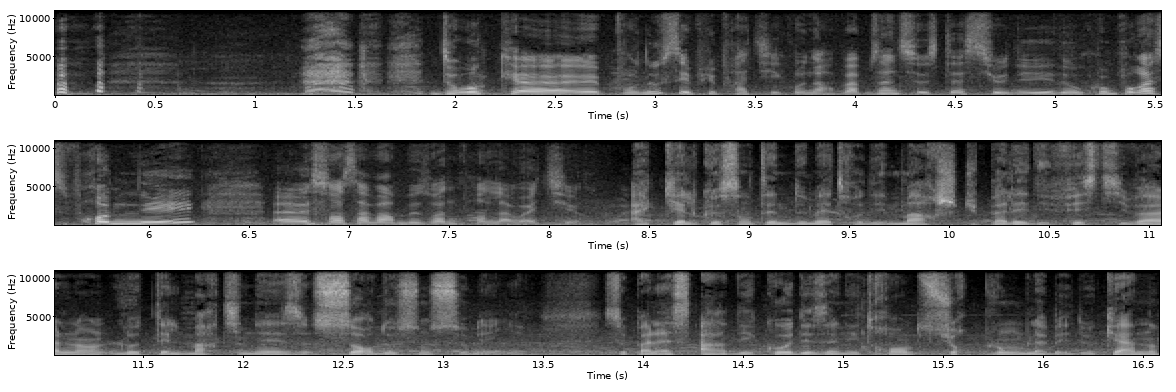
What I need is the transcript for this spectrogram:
donc, euh, pour nous, c'est plus pratique. On n'aura pas besoin de se stationner. Donc, on pourra se promener euh, sans avoir besoin de prendre la voiture. À quelques centaines de mètres des marches du palais des festivals, l'hôtel Martinez sort de son sommeil. Ce palace art déco des années 30 surplombe la baie de Cannes.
